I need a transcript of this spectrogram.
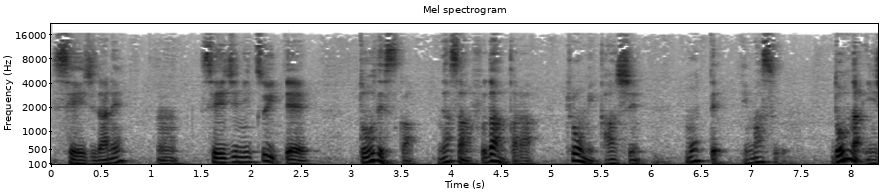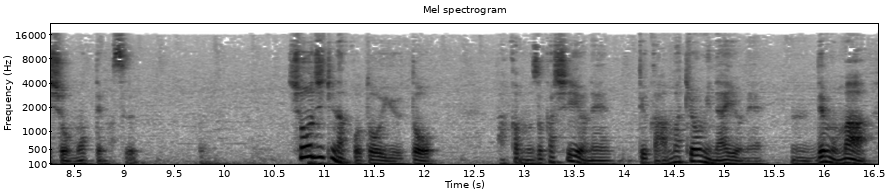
政治だね、うん、政治についてどうですか？皆さん普段から興味関心持っています？どんな印象を持ってます？正直なことを言うとなんか難しいよね。っていうかあんま興味ないよね、うん、でもまあ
